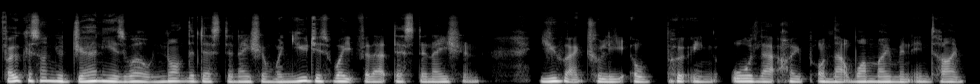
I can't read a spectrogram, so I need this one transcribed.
focus on your journey as well, not the destination. When you just wait for that destination, you actually are putting all that hope on that one moment in time.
